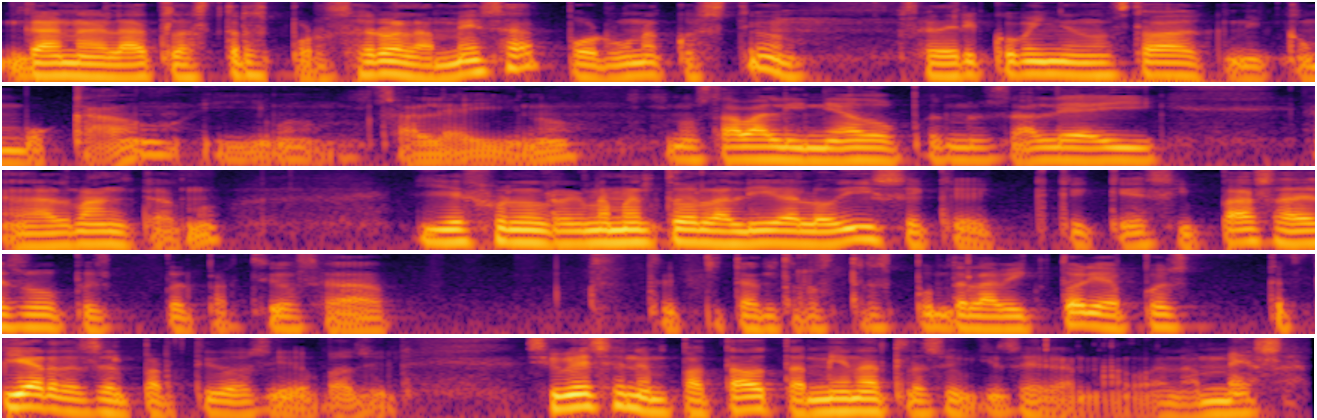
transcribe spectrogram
Gana el Atlas 3 por 0 a la mesa por una cuestión Federico Viñas no estaba ni convocado y bueno, sale ahí, ¿no? No estaba alineado, pues no sale ahí en las bancas, ¿no? Y eso en el reglamento de la liga lo dice, que, que, si pasa eso, pues el partido, o sea, te quitan los tres puntos de la victoria, pues te pierdes el partido así de fácil. Si hubiesen empatado, también Atlas hubiese ganado en la mesa.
